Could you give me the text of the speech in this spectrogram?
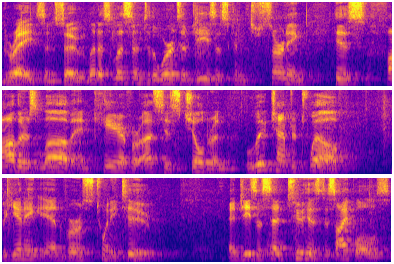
grace. And so let us listen to the words of Jesus concerning his Father's love and care for us, his children. Luke chapter 12, beginning in verse 22. And Jesus said to his disciples,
